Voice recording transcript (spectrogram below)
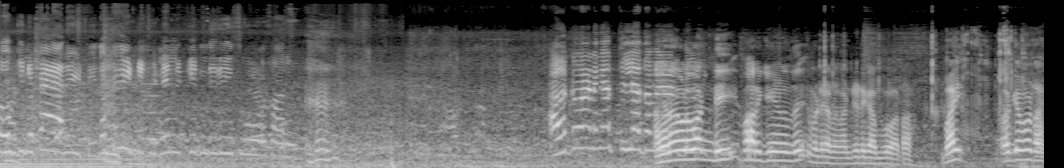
തോക്കിന്റെ പാന് കിട്ടി. ഇതൊക്കെ കിട്ടി. പിന്നെ എനിക്ക് എന്തൊരു സാധനം. അതൊക്കെ വേണമെങ്കിൽ അത്തില്ലാത്ത അങ്ങനെ നമ്മൾ വണ്ടി പാർക്ക് ചെയ്യുന്നത് ഇവിടെയാണ്. വണ്ടി എടുക്കാൻ പോവാട്ടാ ബൈ ഓക്കെ പോട്ടെ.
